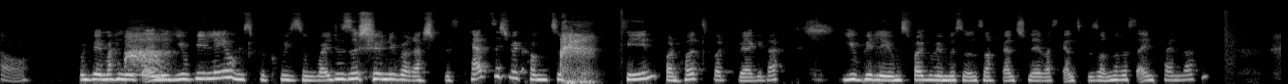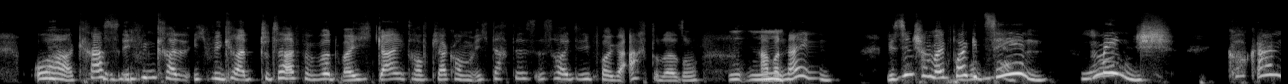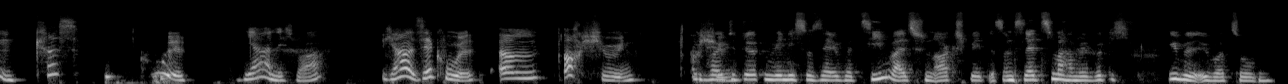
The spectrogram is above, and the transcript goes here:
Genau. Und wir machen jetzt eine Jubiläumsbegrüßung, weil du so schön überrascht bist. Herzlich willkommen zu 10 von Hotspot Quergedacht. Jubiläumsfolge. Wir müssen uns noch ganz schnell was ganz Besonderes einfallen lassen. Oh, krass. Ich bin gerade, ich bin gerade total verwirrt, weil ich gar nicht drauf klarkomme. Ich dachte, es ist heute die Folge 8 oder so. Mm -mm. Aber nein. Wir sind schon bei Folge Ja. 10. Ja. Mensch. Guck an. Krass. Cool. Ja, nicht wahr? Ja, sehr cool. Ähm, ach, schön. Ach, Und heute schön. dürfen wir nicht so sehr überziehen, weil es schon arg spät ist. Und das letzte Mal haben wir wirklich übel überzogen.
